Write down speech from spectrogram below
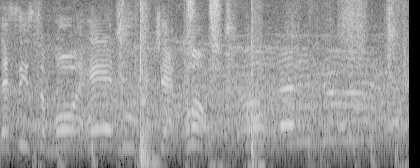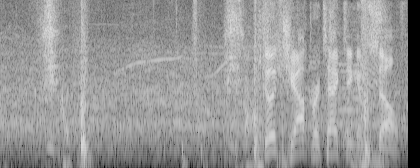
Let's see some more head movement, Jeff. Come on. Good job protecting himself.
